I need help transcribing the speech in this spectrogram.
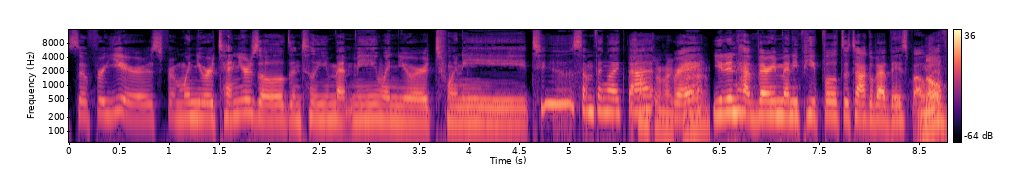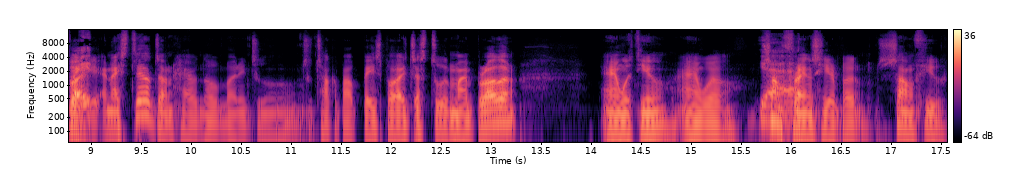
So for years, from when you were 10 years old until you met me when you were 22, something like that, Something like right? that. You didn't have very many people to talk about baseball with, nobody, right? and I still don't have nobody to to talk about baseball. I just do it with my brother, and with you, and well, some friends here, but some few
